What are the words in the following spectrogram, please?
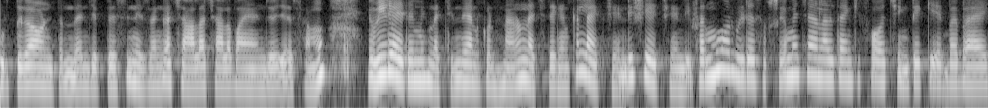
గుర్తుగా ఉంటుందని చెప్పేసి నిజంగా చాలా చాలా బాగా ఎంజాయ్ చేశాము. వీడియో అయితే మీకు నచ్చింది అనుకుంటున్నాను. నచ్చితే కనుక లైక్ చేయండి షేర్ చేయండి. For more video subscribe my channel. Thank you for watching. Take care. Bye bye.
